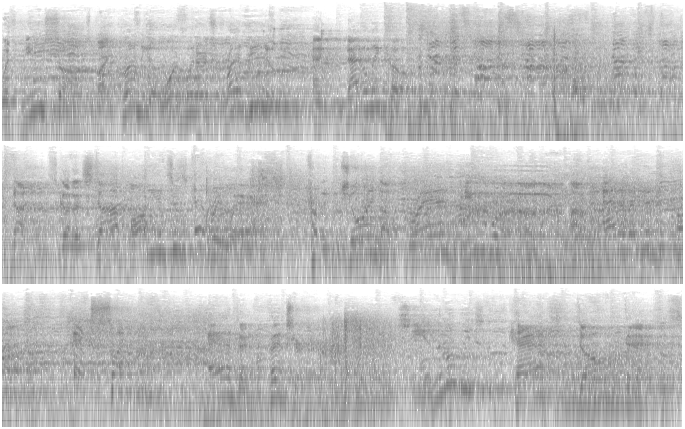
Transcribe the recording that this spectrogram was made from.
With new songs by Grammy Award winners Randy Newman and Natalie Cole. Nothing's gonna stop audiences everywhere from enjoying a brand new world of animated fun, excitement, and adventure. See you in the movies. Cats don't dance.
